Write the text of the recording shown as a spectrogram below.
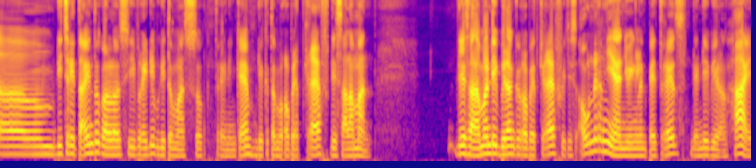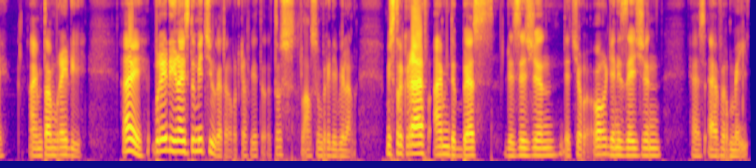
um, diceritain tuh kalau si Brady begitu masuk training camp dia ketemu Robert Kraft di salaman. Dia salaman dia bilang ke Robert Kraft which is ownernya New England Patriots dan dia bilang hi I'm Tom Brady. Hey Brady nice to meet you kata Robert Kraft gitu. Terus langsung Brady bilang Mr. Kraft I'm the best decision that your organization has ever made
